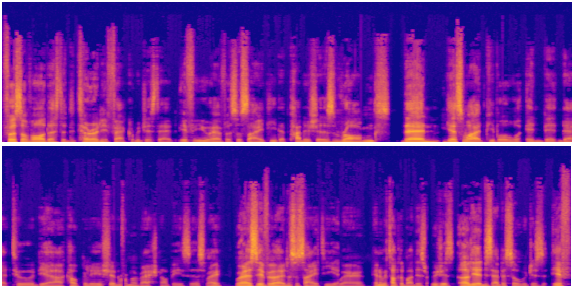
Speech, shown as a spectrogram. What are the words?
First of all, there's the deterrent effect, which is that if you have a society that punishes wrongs, then guess what? People will embed that to their calculation from a rational basis, right? Whereas if you're in a society where, and we talked about this, which is earlier in this episode, which is if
